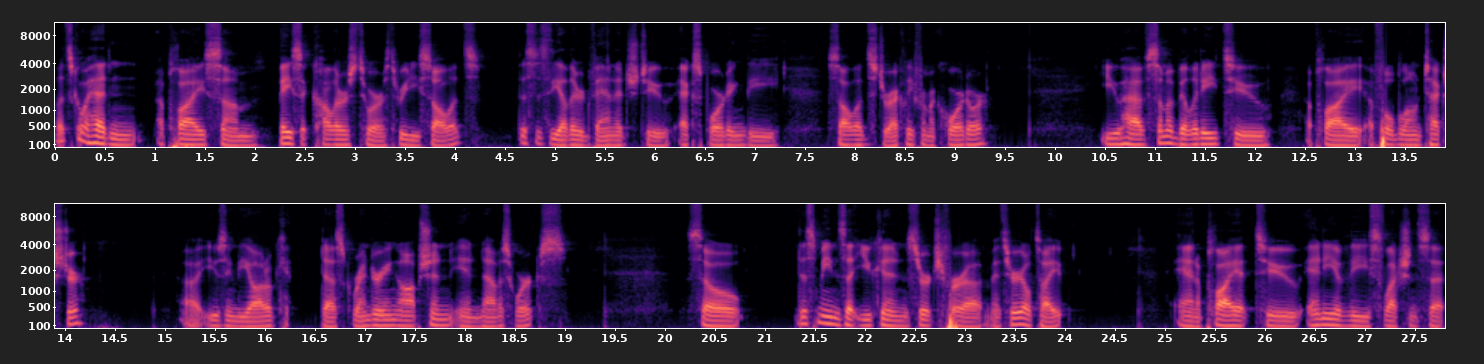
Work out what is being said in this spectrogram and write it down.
let's go ahead and apply some basic colors to our 3D solids. This is the other advantage to exporting the solids directly from a corridor. You have some ability to apply a full-blown texture uh, using the Autodesk rendering option in Navisworks. So this means that you can search for a material type and apply it to any of the selection set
